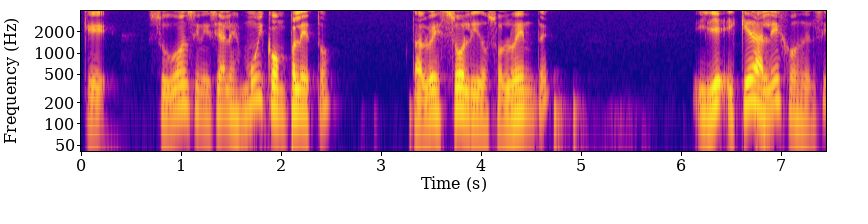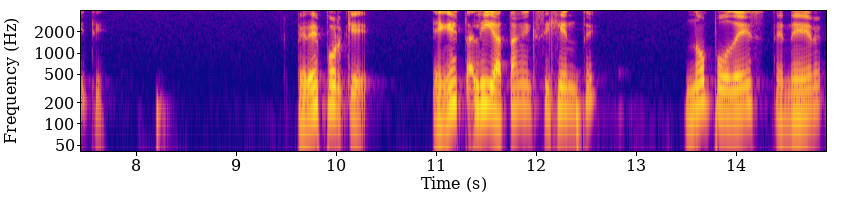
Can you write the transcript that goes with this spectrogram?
que su once inicial es muy completo, tal vez sólido, solvente, y queda lejos del City pero es porque en esta liga tan exigente no podés tener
